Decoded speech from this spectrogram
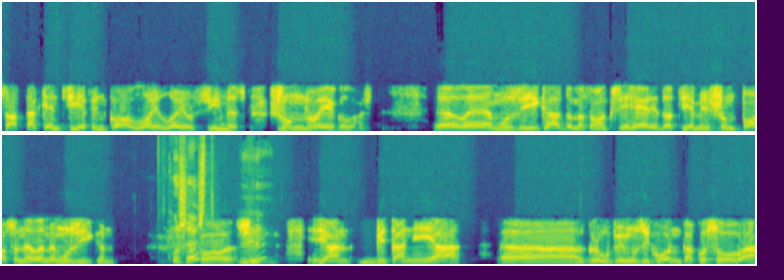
sa ta kenë qefin, ka lloj-lloj ushqimesh, shumë në rregull është. Edhe muzika, domethënë kësi heri do të jemi shumë të pasun edhe me muzikën. Kush është? Po, si, mm -hmm. janë Bitania, uh, grupi muzikor nga Kosova,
